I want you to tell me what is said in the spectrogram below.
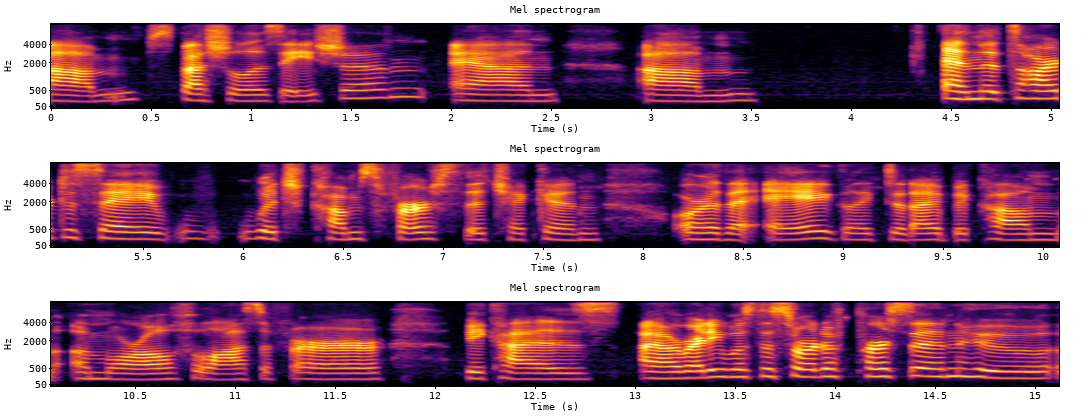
um specialization and um and it's hard to say which comes first the chicken or the egg like did i become a moral philosopher because i already was the sort of person who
